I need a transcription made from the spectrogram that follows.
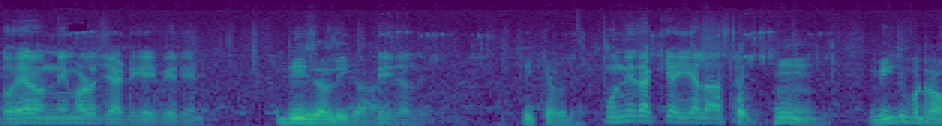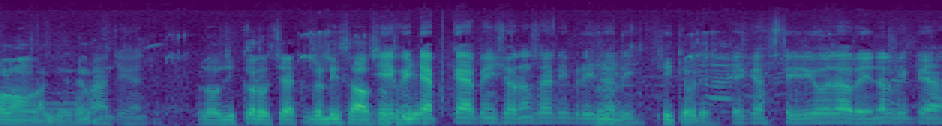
2019 ਮਾਡਲ ZDI ਵੇਰੀਐਂਟ ਡੀਜ਼ਲ ਦੀ ਕਾਰ। ਡੀਜ਼ਲ ਦੀ। ਠੀਕ ਹੈ ਵੀਰੇ। 19 ਤੱਕ ਹੀ ਆਈ ਹੈ ਲਾਸਟ ਹੂੰ। 20 ਚ ਪੈਟਰੋਲ ਆਉਣ ਲੱਗ ਸੀ ਨਾ? ਹਾਂਜੀ ਹਾਂਜੀ। ਲਓ ਜੀ ਕਰੋ ਚੈੱਕ ਗੱਡੀ ਸਾਫ਼ ਇਹ ਵੀ ਸੁਥਰੀ ਹੈ। ਡੈਪ ਕੈਪ ਇੰਸ਼ੋਰੈਂਸ ਹੈ ਦੀ ਬਰੀਜ਼ਾ ਦੀ। ਠੀਕ ਹੈ ਵੀਰੇ। ਠੀਕ ਹੈ ਸਟੀਰੀਓ ਦਾ ਓਰੀਜਨਲ ਵੀ ਪਿਆ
